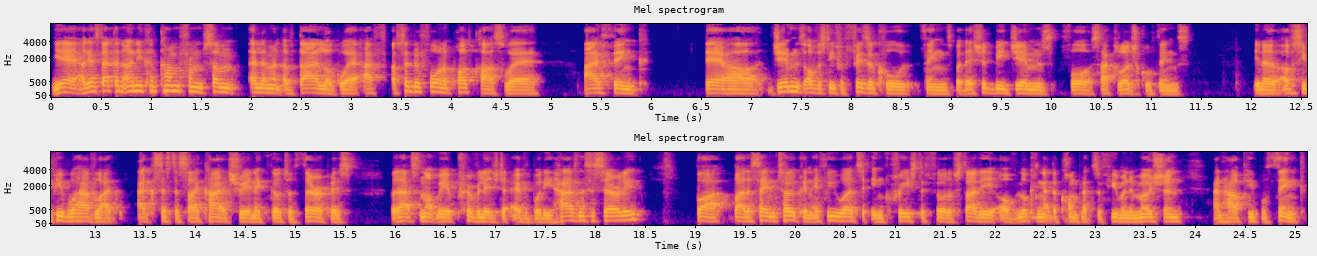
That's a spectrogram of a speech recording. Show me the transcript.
yeah, I guess that can only come from some element of dialogue where I've, I've said before on a podcast where I think there are gyms obviously for physical things, but there should be gyms for psychological things. You know, obviously people have like access to psychiatry and they can go to a therapist, but that's not really a privilege that everybody has necessarily. But by the same token, if we were to increase the field of study of looking at the complex of human emotion and how people think,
